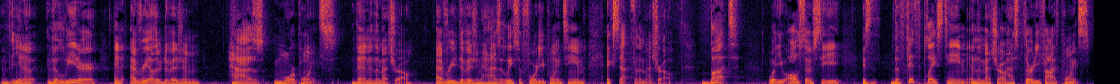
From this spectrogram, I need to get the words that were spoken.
You know, the leader in every other division has more points than in the Metro. Every division has at least a 40 point team, except for the Metro. But what you also see is the fifth place team in the Metro has 35 points.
